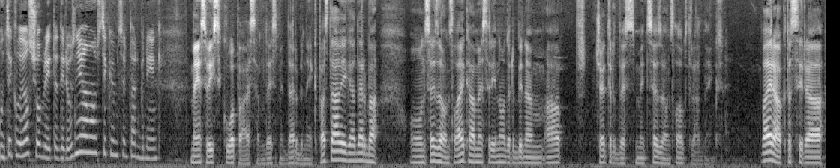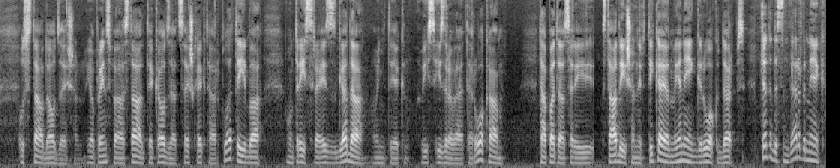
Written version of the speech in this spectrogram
Un cik liels šobrīd ir uzņēmums, cik jums ir darbinieki? Mēs visi kopā esam desmit darbinieki pastāvīgā darbā. Un sezonas laikā mēs arī nodarbinām ap 40 sezonas laukstrādniekus. Vairāk tas ir uh, uz stādu audzēšanu, jo principā stādi tiek audzēti 6 hektāru platībā, un trīs reizes gadā viņi tiek visi izravēti ar rokām. Tāpat tās arī stādīšana ir tikai un vienīgi roku darbs. 40 darbinieki,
